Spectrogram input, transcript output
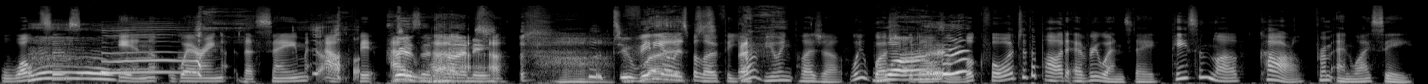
waltzes in wearing the same outfit Prison, as her. honey. Too Video much. is below for your viewing pleasure. We worship What? the dolls and look forward to the pod every Wednesday. Peace and love, Carl from NYC.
